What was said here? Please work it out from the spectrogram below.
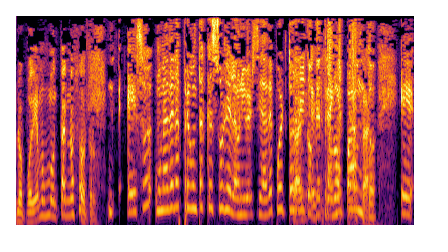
lo podíamos montar nosotros. Eso, una de las preguntas que surge la Universidad de Puerto Rico, que trae el pasa. punto, eh,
